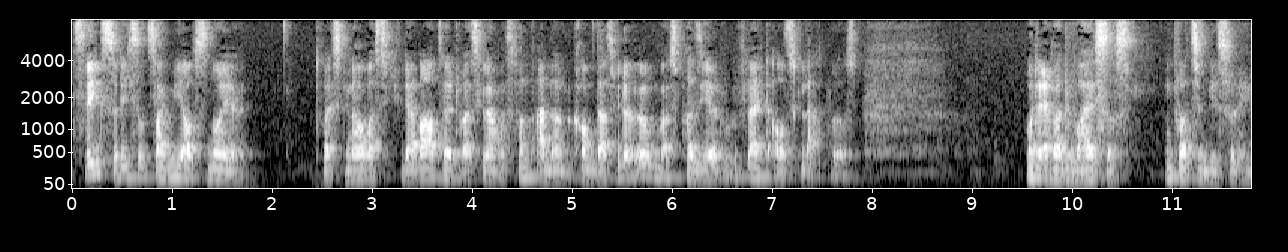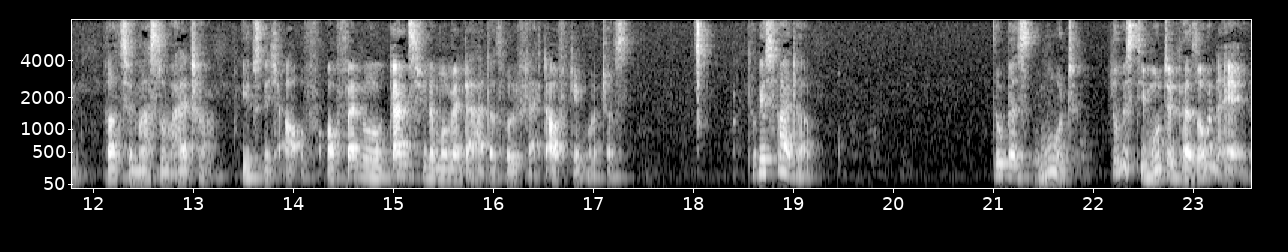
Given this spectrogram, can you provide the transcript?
zwingst du dich sozusagen wie aufs Neue. Du weißt genau, was dich wieder erwartet, du weißt genau, was von anderen kommt, da ist wieder irgendwas passiert, wo du vielleicht ausgelacht wirst. Whatever, du weißt es. Und trotzdem gehst du hin. Trotzdem machst du weiter. Gib's nicht auf. Auch wenn du ganz viele Momente hattest, wo du vielleicht aufgeben wolltest. Du gehst weiter. Du bist Mut. Du bist die Mut in Person, ey.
